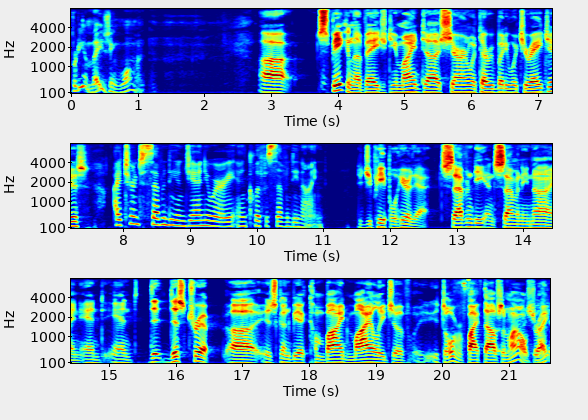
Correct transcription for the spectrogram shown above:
pretty amazing woman. Uh, speaking of age, do you mind uh, sharing with everybody what your age is? I turned 70 in January, and Cliff is 79. Did you people hear that? 70 and 79. And, and th- this trip uh, is going to be a combined mileage of, it's over 5,000 miles, right?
